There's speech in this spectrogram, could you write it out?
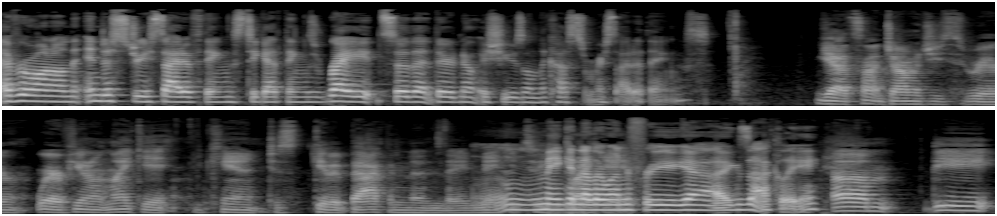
everyone on the industry side of things to get things right so that there are no issues on the customer side of things. yeah. It's not Geometry where where if you don't like it, you can't just give it back and then they make it. you Make like another it. one for you. Yeah, exactly. Um, the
